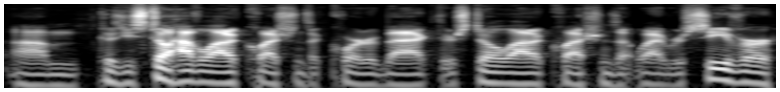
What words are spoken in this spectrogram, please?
Because you still have a lot of questions at quarterback. There's still a lot of questions at wide receiver.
